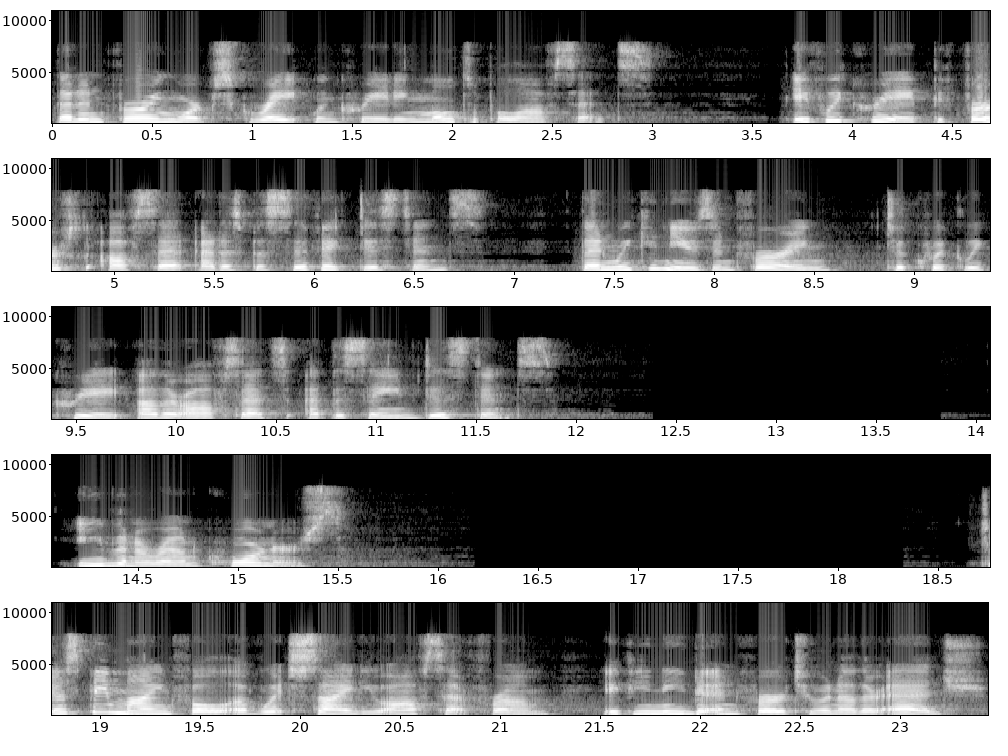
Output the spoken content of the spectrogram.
that inferring works great when creating multiple offsets. If we create the first offset at a specific distance, then we can use inferring to quickly create other offsets at the same distance, even around corners. Just be mindful of which side you offset from if you need to infer to another edge.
